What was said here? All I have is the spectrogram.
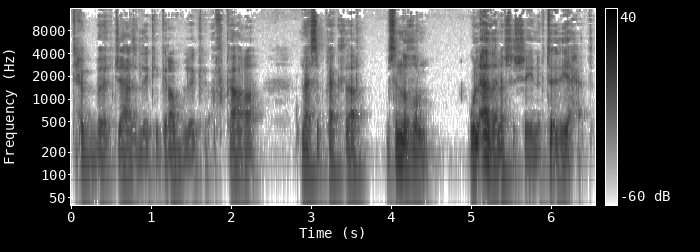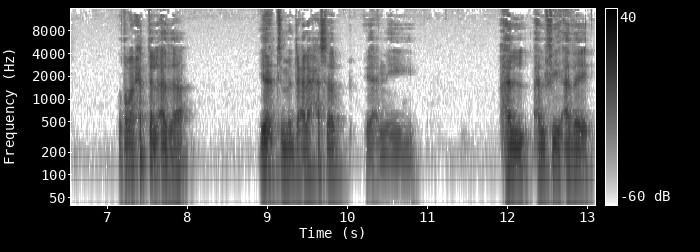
تحبه جاز لك يقرب لك أفكاره ناسبك أكثر. بس إنه ظلم. والأذى نفس الشيء إنك تأذي أحد. وطبعا حتى الأذى يعتمد على حسب يعني هل هل في أذى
